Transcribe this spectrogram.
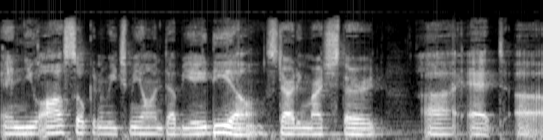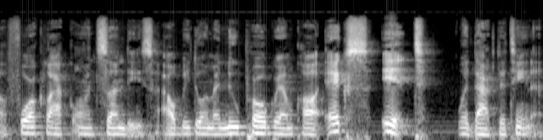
And you also can reach me on WADL starting March 3rd uh, at uh, 4 o'clock on Sundays. I'll be doing my new program called X It with Dr. Tina.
